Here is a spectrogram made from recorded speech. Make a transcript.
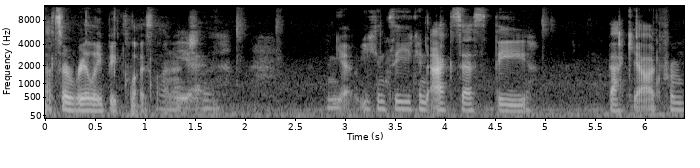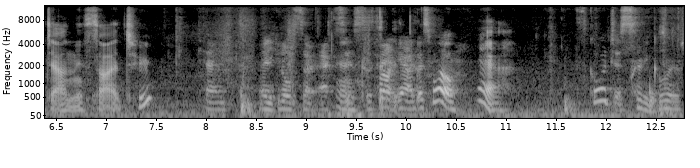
That's a really big clothesline actually. Yeah. Yeah, you can see you can access the backyard from down this side too. And, and you can also access the front yard as well. Yeah, It's gorgeous. pretty good.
